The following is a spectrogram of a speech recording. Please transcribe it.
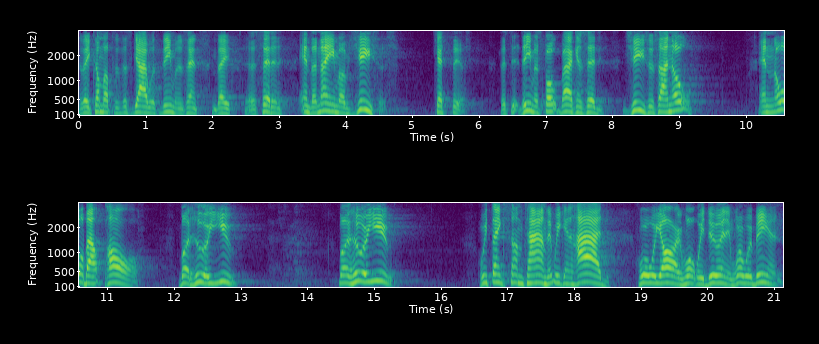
they come up to this guy with demons and they uh, said, in, in the name of Jesus, catch this. The demon spoke back and said, Jesus, I know, and know about Paul, but who are you? But who are you? We think sometimes that we can hide where we are and what we're doing and where we're being.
